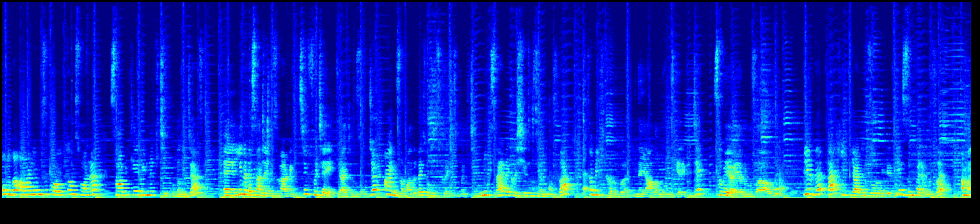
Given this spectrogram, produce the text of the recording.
Onu da ağırlığımızı koyduktan sonra sabitleyebilmek için kullanacağız. Ee, yine desenlerimizi vermek için fırçaya ihtiyacımız olacak. Aynı zamanda betonumuzu karıştırmak için mikser ve kaşığımız yanımızda. Tabii ki kalıbı yine yağlamamız gerekecek. Sıvı yağ yanımıza aldık. Bir de belki ihtiyacınız olabilir diye zımparamız var. Ama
